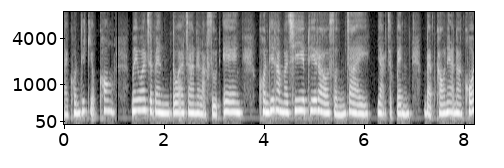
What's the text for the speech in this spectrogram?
ลาย ๆ คนที่เกี่ยวข้อง ไม่ว่าจะเป็นตัวอาจารย์ในหลักสูตรเอง คนที่ทำอาชีพที่เราสนใจ อยากจะเป็นแบบเขาในอนาคต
